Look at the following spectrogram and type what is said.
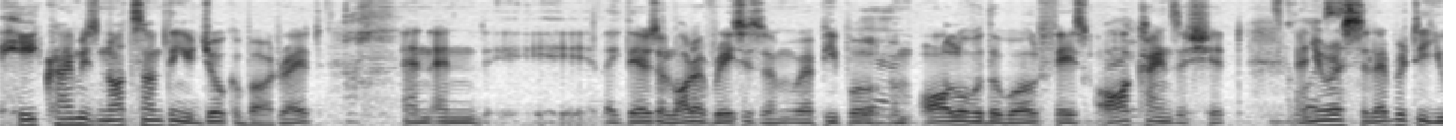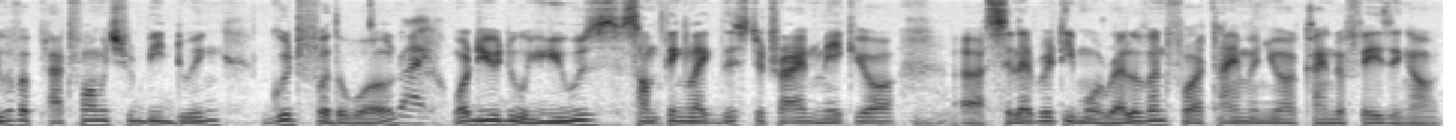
hate crime is not something you joke about, right? Ah. And and eh, like there's a lot of racism where people Yeah. from all over the world face all kinds of shit. Of and you're a celebrity, you have a platform which should be doing good for the world. Right. What do you do? You use something like this to try and make your uh, celebrity more relevant for a time when you are kind of phasing out.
